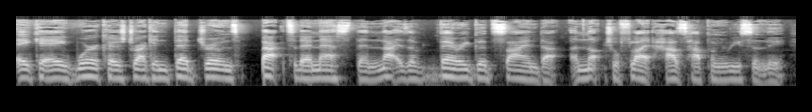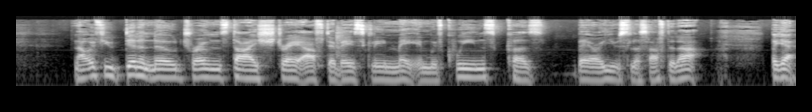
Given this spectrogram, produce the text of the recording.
aka workers dragging dead drones back to their nest, then that is a very good sign that a nuptial flight has happened recently. Now, if you didn't know, drones die straight after basically mating with queens because they are useless after that. But yeah,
